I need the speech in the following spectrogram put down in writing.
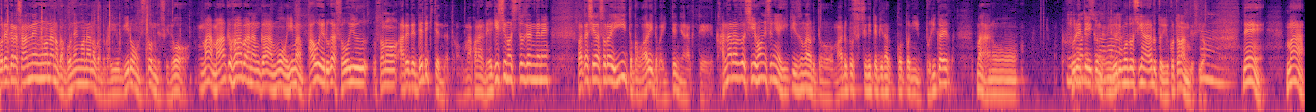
これから3年後なのか5年後なのかとかいう議論をしとるんですけど、まあ、マーク・ファーバーなんかはもう今、パウエルがそういう、その、あれで出てきてんだと。まあ、これは歴史の必然でね、私はそれはいいとか悪いとか言ってんじゃなくて、必ず資本主義が行き詰まると、マルクス主義的なことにぶり返、まあ、あの、触れていくんで、揺り戻しがあるということなんですよ。うん、で、まあ、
